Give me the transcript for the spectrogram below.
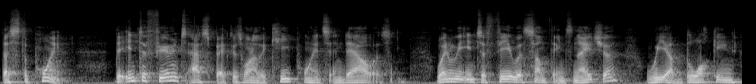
That's the point. The interference aspect is one of the key points in Taoism. When we interfere with something's nature, we are blocking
